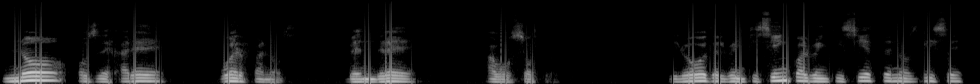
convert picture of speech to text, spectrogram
No os dejaré huérfanos, vendré a vosotros. Y luego del 25 al 27 nos dice,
